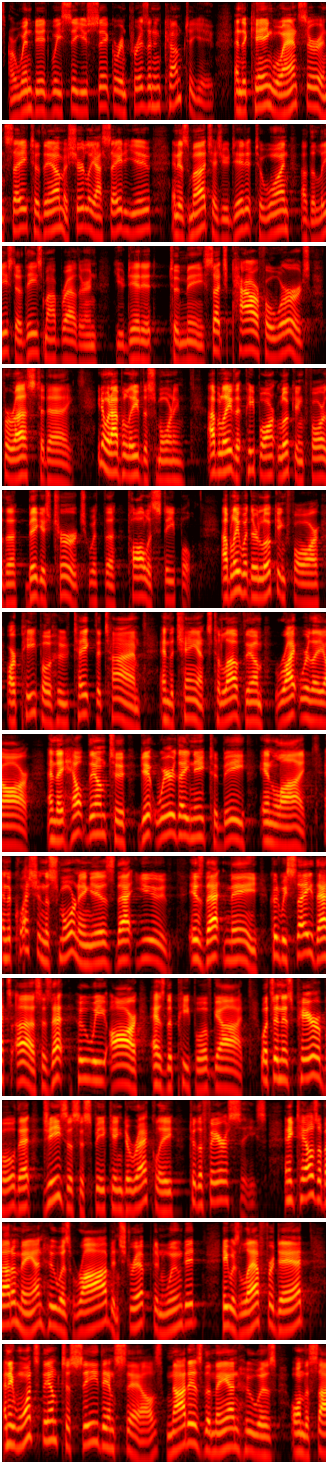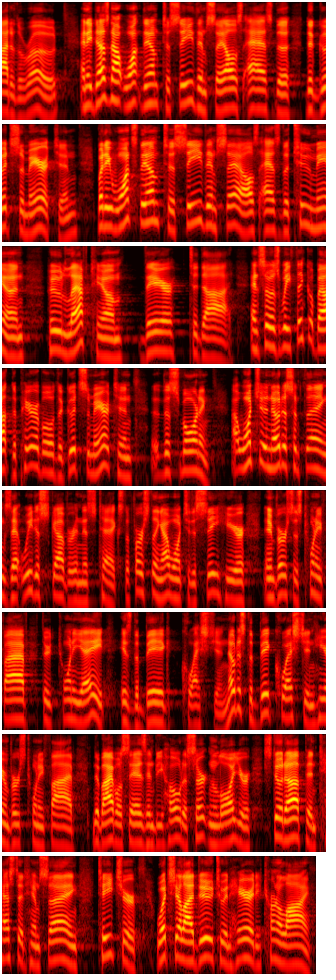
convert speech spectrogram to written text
Or when did we see you sick or in prison and come to you? And the king will answer and say to them, Assuredly I say to you, inasmuch as you did it to one of the least of these my brethren, you did it to me. Such powerful words for us today. You know what I believe this morning? I believe that people aren't looking for the biggest church with the tallest steeple. I believe what they're looking for are people who take the time and the chance to love them right where they are and they help them to get where they need to be in life. And the question this morning is that you? Is that me? Could we say that's us? Is that who we are as the people of God? Well, in this parable that Jesus is speaking directly to the Pharisees. And he tells about a man who was robbed and stripped and wounded. He was left for dead. And he wants them to see themselves not as the man who was on the side of the road, and he does not want them to see themselves as the, the Good Samaritan, but he wants them to see themselves as the two men who left him there to die. And so, as we think about the parable of the Good Samaritan uh, this morning, I want you to notice some things that we discover in this text. The first thing I want you to see here in verses 25 through 28 is the big question. Notice the big question here in verse 25. The Bible says, And behold, a certain lawyer stood up and tested him, saying, Teacher, what shall I do to inherit eternal life?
